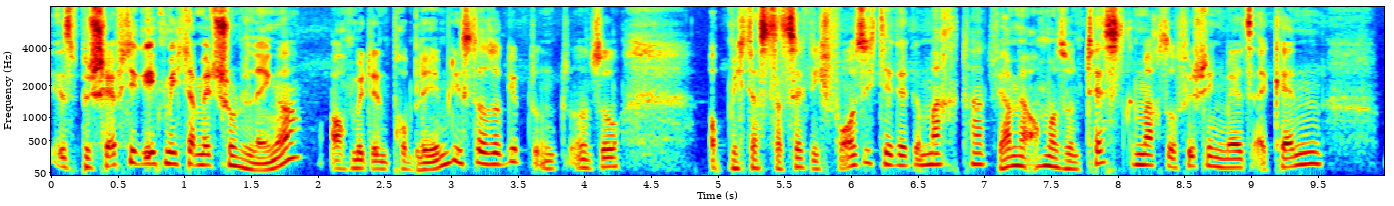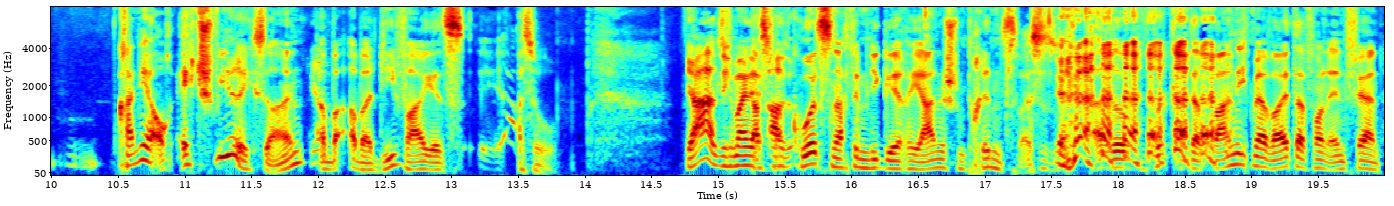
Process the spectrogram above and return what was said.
jetzt beschäftige ich mich damit schon länger, auch mit den Problemen, die es da so gibt und, und so. Ob mich das tatsächlich vorsichtiger gemacht hat. Wir haben ja auch mal so einen Test gemacht, so Phishing-Mails erkennen. Kann ja auch echt schwierig sein, ja. aber, aber die war jetzt, also ja, also ich meine, das war also, kurz nach dem nigerianischen Prinz, weißt du so. Also wirklich, da war nicht mehr weit davon entfernt.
